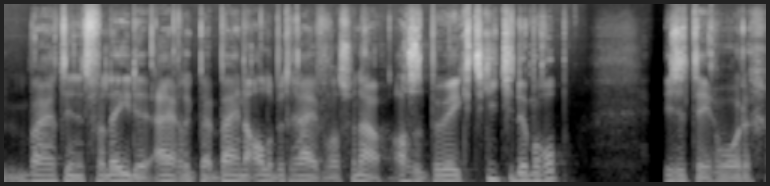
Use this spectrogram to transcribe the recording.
waar het in het verleden eigenlijk bij bijna alle bedrijven was van nou, als het beweegt, schiet je er maar op. Is het tegenwoordig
